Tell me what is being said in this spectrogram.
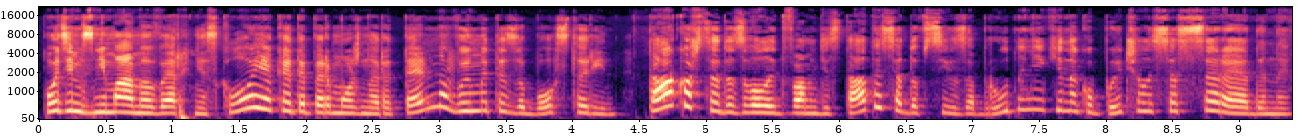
Потім знімаємо верхнє скло, яке тепер можна ретельно вимити з обох сторін. Також це дозволить вам дістатися до всіх забруднень, які накопичилися зсередини.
